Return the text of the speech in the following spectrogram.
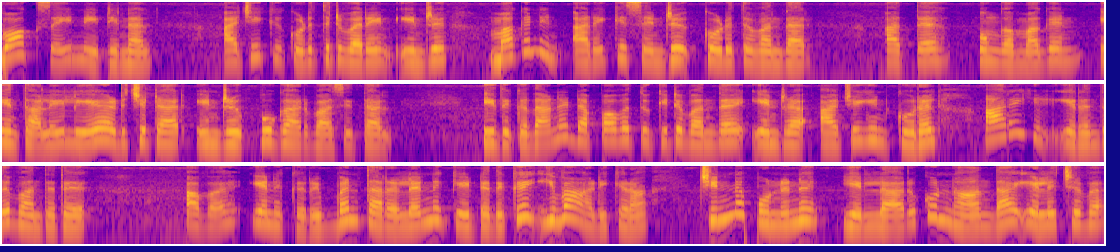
பாக்ஸை நீட்டினாள். அஜய்க்கு கொடுத்துட்டு வரேன் என்று மகனின் அறைக்கு சென்று கொடுத்து வந்தார். அத்தை உங்க மகன் என் தலையிலேயே அடிச்சிட்டார் என்று புகார் வாசித்தாள். இதுக்கு தானே டப்பாவை தூக்கிட்டு வந்த என்ற அஜயின் குரல் அறையில் இருந்து வந்தது. அவ எனக்கு ரிப்பன் தரலன்னு கேட்டதுக்கு இவன் அடிக்கிறான். சின்ன பொண்ணுன்னு எல்லாருக்கும் நான் தான் இழைச்சவ.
